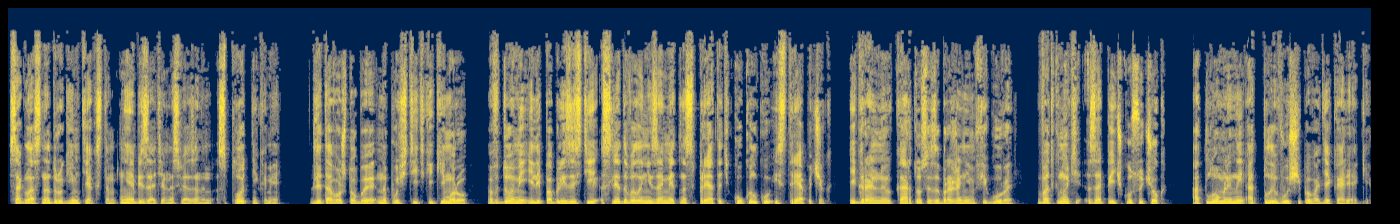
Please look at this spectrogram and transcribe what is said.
Согласно другим текстам, не обязательно связанным с плотниками, для того, чтобы напустить кикимору, в доме или поблизости следовало незаметно спрятать куколку из тряпочек, игральную карту с изображением фигуры воткнуть за печку сучок, отломленный от плывущей по воде коряги.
